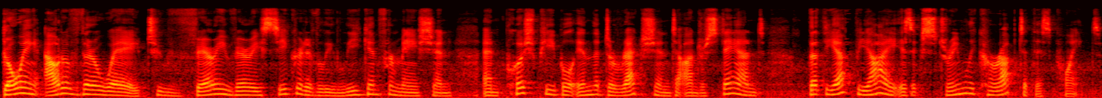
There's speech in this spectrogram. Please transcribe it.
going out of their way to very, very secretively leak information and push people in the direction to understand that the FBI is extremely corrupt at this point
